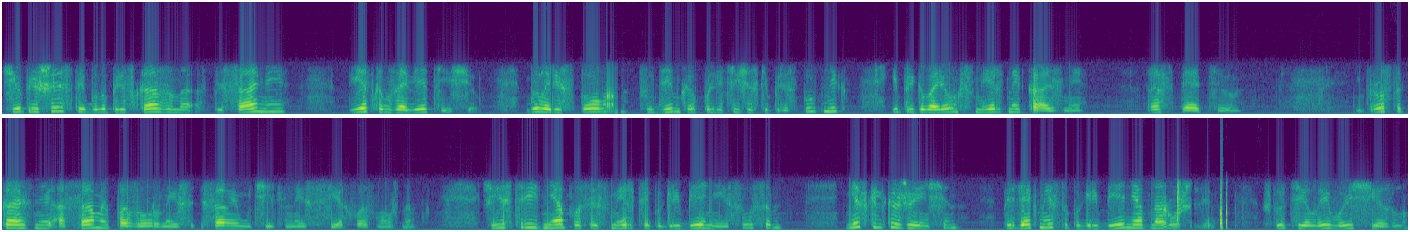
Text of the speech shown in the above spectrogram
чье пришествие было предсказано в Писании, в Ветхом Завете еще – был арестован, судим как политический преступник и приговорен к смертной казни, распятию. Не просто казни, а самой позорной и самой мучительной из всех, возможно. Через три дня после смерти и погребения Иисуса несколько женщин, придя к месту погребения, обнаружили, что тело его исчезло.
